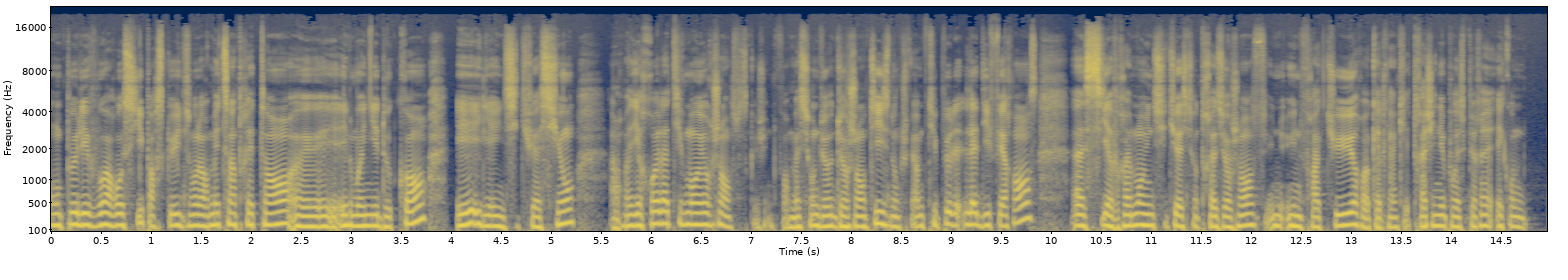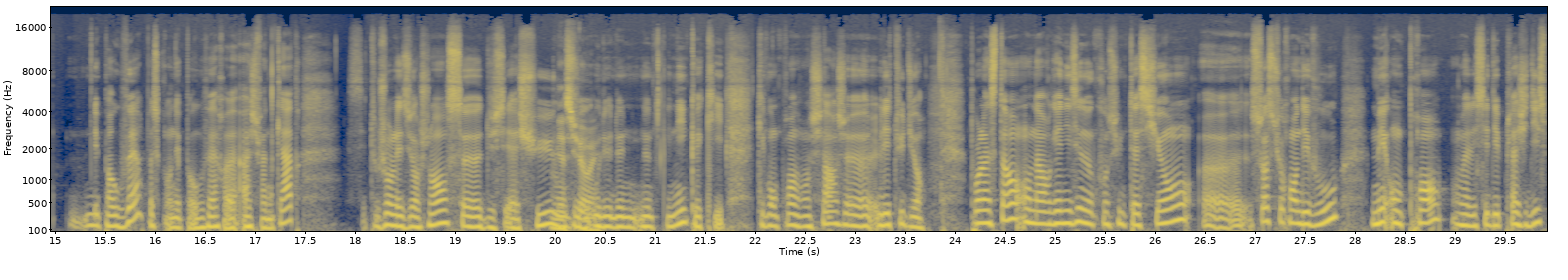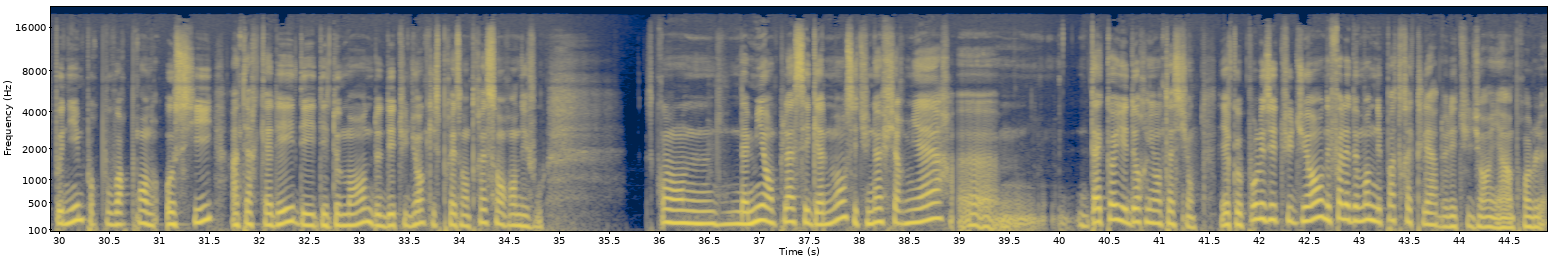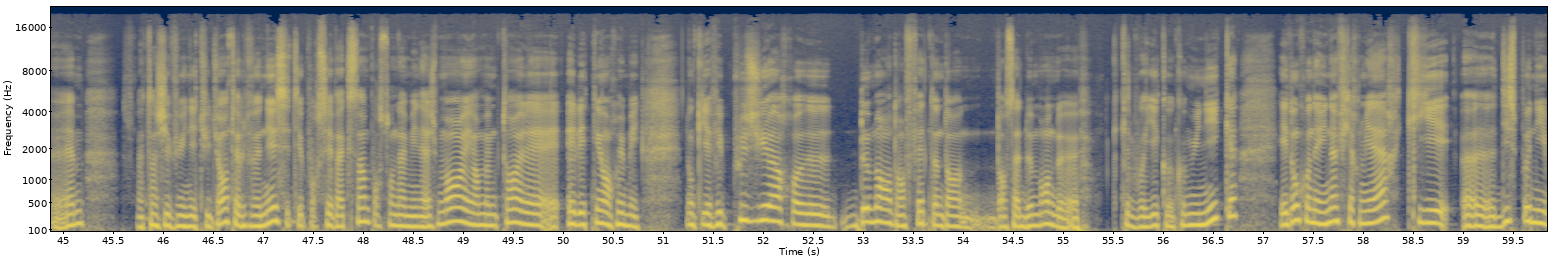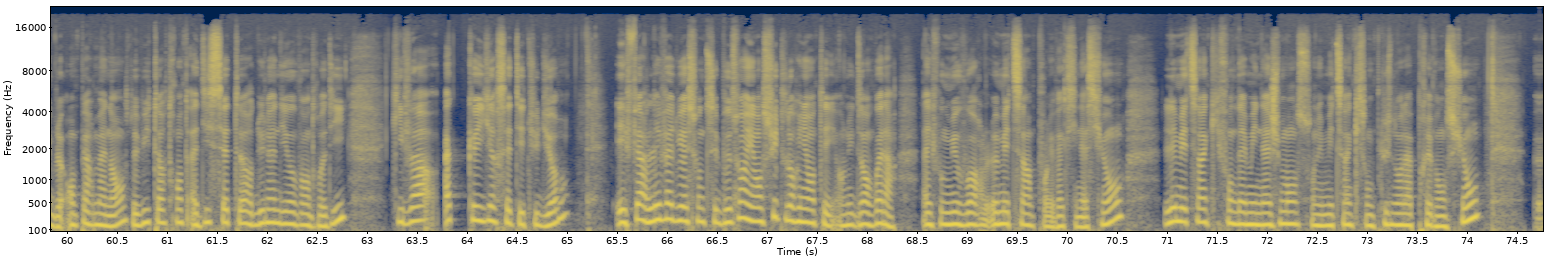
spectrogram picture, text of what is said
On peut les voir aussi parce qu'ils ont leur médecin traitant euh, éloigné de Caen et il y a une situation, alors on va dire relativement urgente, parce que j'ai une formation d'urgentiste, donc je fais un petit peu la différence. Euh, s'il y a vraiment une situation très urgente, une, fracture, quelqu'un qui est très gêné pour respirer et qu'on n'est pas ouvert, parce qu'on n'est pas ouvert H24, euh, c'est toujours les urgences euh, du CHU ou, de, notre clinique qui, qui vont prendre en charge euh, l'étudiant. Pour l'instant, on a organisé nos consultations euh, soit sur rendez-vous, mais on prend, on a laissé des plages disponibles pour pouvoir prendre aussi, intercaler des, des demandes d'étudiants qui se présenteraient sans rendez-vous. Ce qu'on a mis en place également, c'est une infirmière euh, d'accueil et d'orientation. C'est-à-dire que pour les étudiants, des fois la demande n'est pas très claire de l'étudiant. Il y a un problème. Ce matin, j'ai vu une étudiante, elle venait, c'était pour ses vaccins, pour son aménagement, et en même temps, elle, était enrhumée. Donc il y avait plusieurs euh, demandes en fait dans, dans sa demande euh, qu'elle voyait communique. Et donc, on a une infirmière qui est euh, disponible en permanence de 8h30 à 17h du lundi au vendredi, qui va accueillir cet étudiant et faire l'évaluation de ses besoins et ensuite l'orienter en lui disant voilà, là, il faut mieux voir le médecin pour les vaccinations. Les médecins qui font de l'aménagement sont les médecins qui sont plus dans la prévention.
